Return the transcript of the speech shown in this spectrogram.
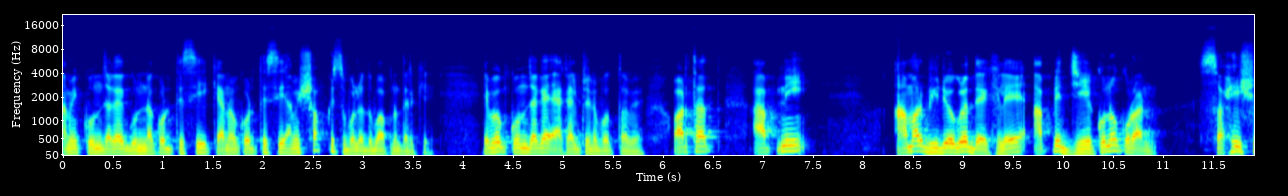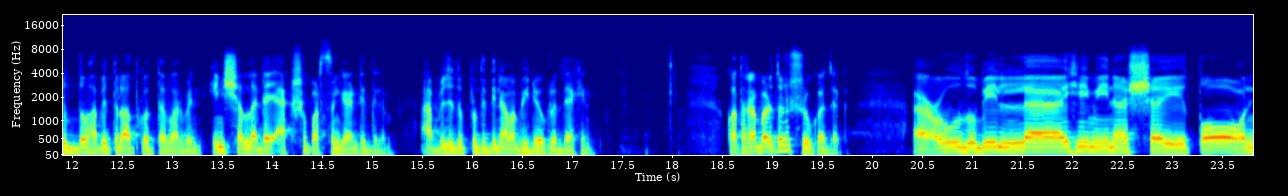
আমি কোন জায়গায় গুণনা করতেছি, কেন করতেছি, আমি সব কিছু বলে দেবো আপনাদেরকে এবং কোন জায়গায় একাল ট্রেনে পড়তে হবে। অর্থাৎ আপনি আমার ভিডিওগুলো দেখলে আপনি যে কোনো কোরআন সহি শুদ্ধভাবে তেলাওয়াত করতে পারবেন। ইনশাল্লাহ এটা একশো পার্সেন্ট গ্যারান্টি দিলাম। আপনি যদি প্রতিদিন আমার ভিডিওগুলো দেখেন কথাটা বলার জন্য শুরু করা যাক أعوذ بالله من الشيطان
